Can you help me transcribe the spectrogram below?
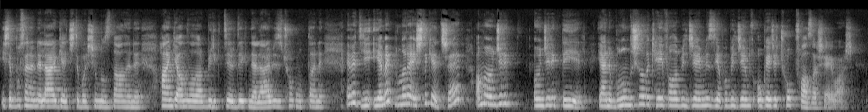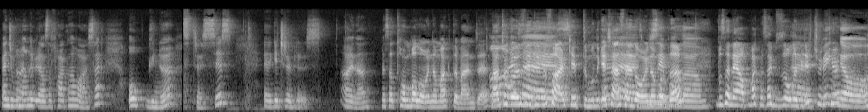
işte bu sene neler geçti başımızdan hani hangi anılar biriktirdik neler bizi çok mutlu hani evet yemek bunlara eşlik edecek ama öncelik öncelik değil. Yani bunun dışında da keyif alabileceğimiz, yapabileceğimiz o gece çok fazla şey var. Bence bunların da biraz da farkına varsak o günü stressiz e, geçirebiliriz. Aynen. Mesela tombala oynamak da bence. Ben Aa, çok evet. özlediğimi fark ettim. Bunu geçen sene Evet, de biz oynamadım. Bu sene yapmak mesela güzel olabilir Evet, çünkü Bingo.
